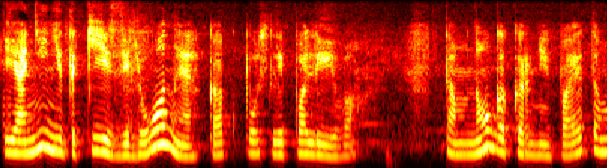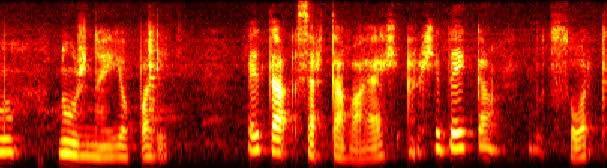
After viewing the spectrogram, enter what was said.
И они не такие зеленые, как после полива. Там много корней, поэтому нужно ее полить. Это сортовая орхидейка, вот сорт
